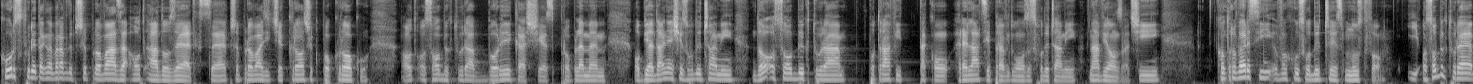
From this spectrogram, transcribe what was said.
Kurs, który tak naprawdę przeprowadza od A do Z, chce przeprowadzić cię kroczek po kroku, od osoby, która boryka się z problemem obiadania się słodyczami, do osoby, która potrafi taką relację prawidłową ze słodyczami nawiązać. I kontrowersji wokół słodyczy jest mnóstwo. I osoby, które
